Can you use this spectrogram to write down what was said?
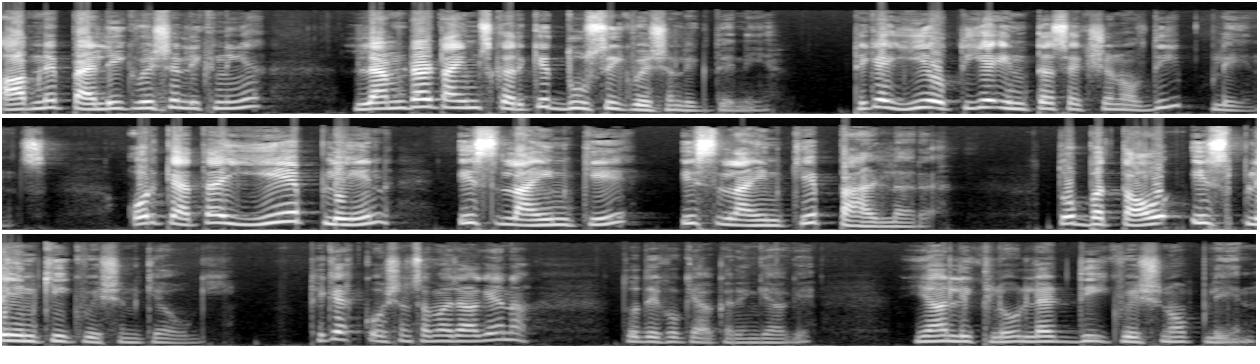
आपने पहली इक्वेशन लिखनी है लैमडा टाइम्स करके दूसरी इक्वेशन लिख देनी है। ठीक है? ये होती है इंटरसेक्शन ऑफ़ दी प्लेन्स और कहता है, ये प्लेन इस लाइन के, इस लाइन के पैरलर है। तो बताओ, इस प्लेन की इक्वेशन क्या होगी? ठीक है? क्वेश्चन समझ आ गया ना? तो देखो क्या करेंगे आगे। यहाँ लिख लो let the equation of plane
